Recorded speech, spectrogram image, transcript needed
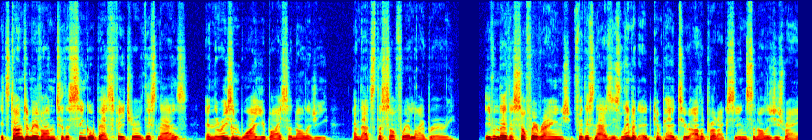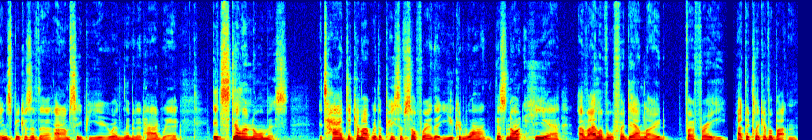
it's time to move on to the single best feature of this NAS and the reason why you buy Synology, and that's the software library. Even though the software range for this NAS is limited compared to other products in Synology's range because of the ARM CPU and limited hardware, it's still enormous it's hard to come up with a piece of software that you could want that's not here available for download for free at the click of a button.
